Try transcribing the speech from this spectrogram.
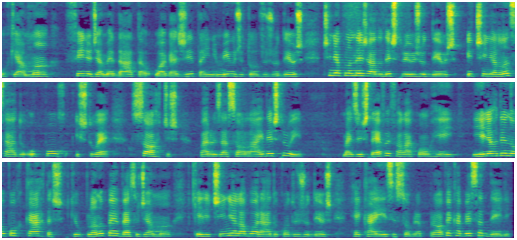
porque Amã, filho de Amedata, o Agagita, inimigo de todos os judeus, tinha planejado destruir os judeus e tinha lançado o pur, isto é, sortes, para os assolar e destruir. Mas Esté foi falar com o rei e ele ordenou por cartas que o plano perverso de Amã, que ele tinha elaborado contra os judeus, recaísse sobre a própria cabeça dele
